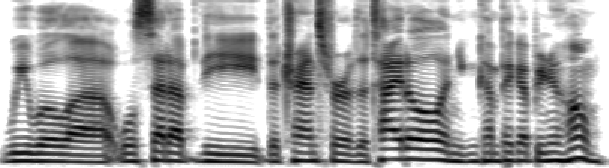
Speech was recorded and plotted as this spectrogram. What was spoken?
We will uh we'll set up the the transfer of the title and you can come pick up your new home.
